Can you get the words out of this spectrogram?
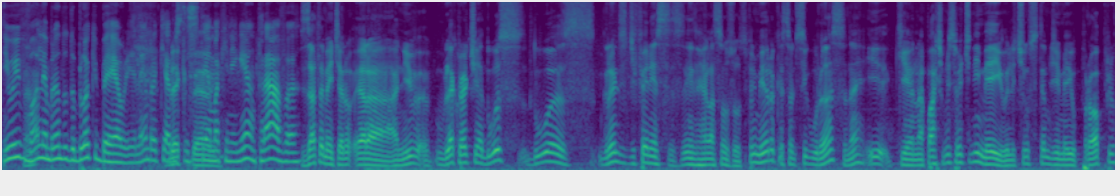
E o Ivan, é. lembrando do BlackBerry, lembra que era o sistema que ninguém entrava? Exatamente, era, era a nível. O BlackBerry tinha duas, duas grandes diferenças em relação aos outros. Primeiro, a questão de segurança, né? E que na parte principalmente de e-mail. Ele tinha um sistema de e-mail próprio,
